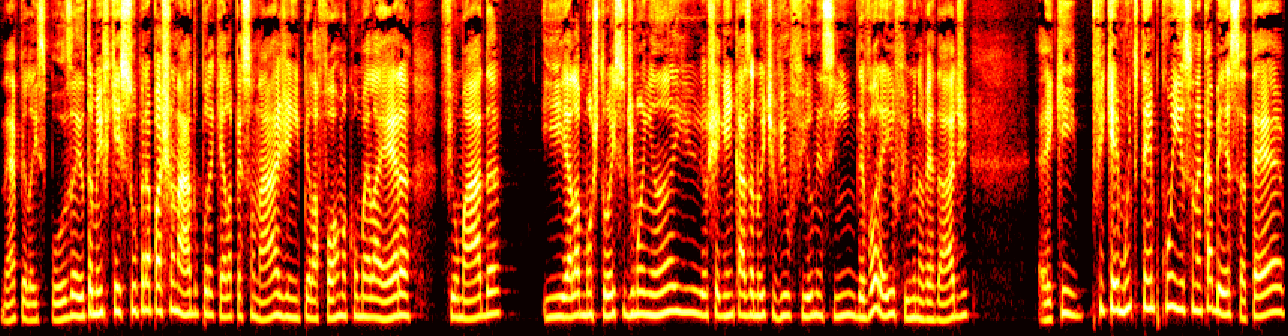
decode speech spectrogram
né, pela esposa, eu também fiquei super apaixonado por aquela personagem e pela forma como ela era filmada. E ela mostrou isso de manhã e eu cheguei em casa à noite e vi o filme assim, devorei o filme na verdade. É que fiquei muito tempo com isso na cabeça, até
